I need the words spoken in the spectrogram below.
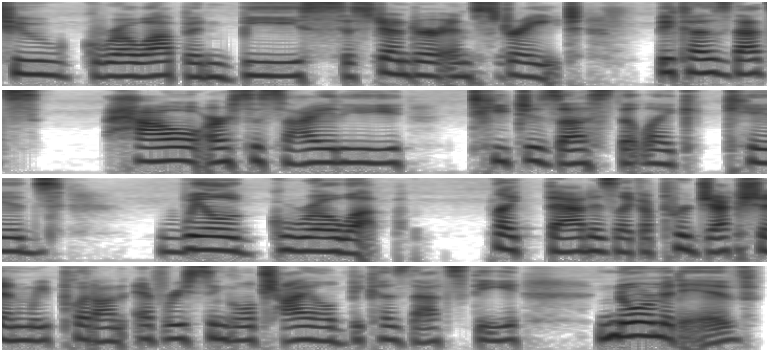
to grow up and be cisgender and straight because that's how our society teaches us that like kids will grow up. Like that is like a projection we put on every single child because that's the normative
